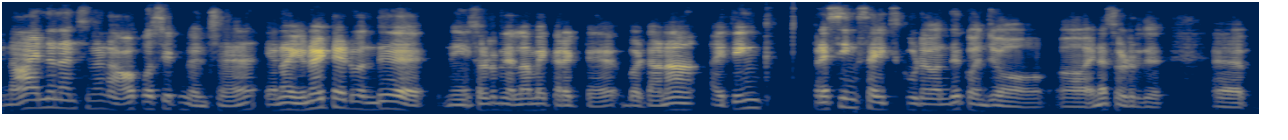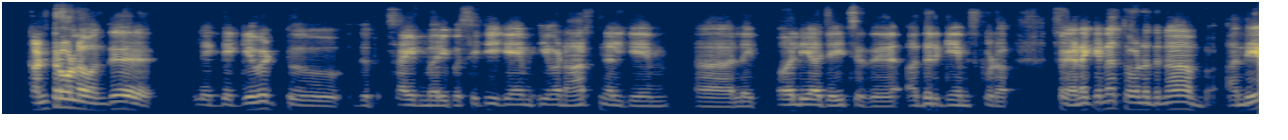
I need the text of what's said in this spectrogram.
நான் என்ன நினைச்சேன்னா நான் ஆப்போசிட் நினைச்சேன். ஏன்னா யுனைடெட் வந்து நீ சொல்றது எல்லாமே கரெக்ட் பட் ஆனா ஐ திங்க் பிரessing சைட்ஸ் கூட வந்து கொஞ்சம் என்ன சொல்றது கண்ட்ரோல்ல வந்து like they give it to the side மாதிரி. இப்போ City game even Arsenal game like ஏர்லியா ஜெயிச்சது அதர் கேம்ஸ் கூட. ஸோ எனக்கு என்ன தோணுதுன்னா அதே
